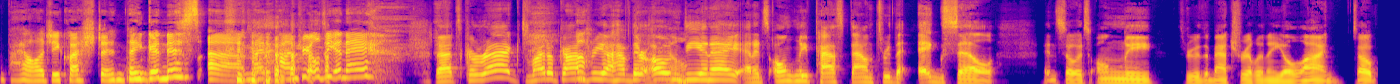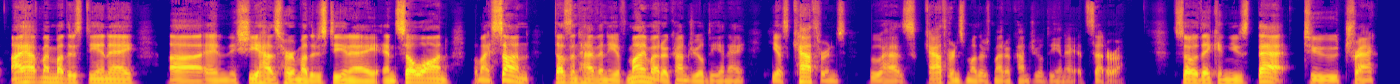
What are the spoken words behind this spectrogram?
Biology question. Thank goodness. Uh, mitochondrial DNA. That's correct. Mitochondria have their the own hell? DNA and it's only passed down through the egg cell. And so it's only through the matrilineal line. So I have my mother's DNA uh, and she has her mother's DNA and so on. But my son doesn't have any of my mitochondrial DNA. He has Katherine's, who has Katherine's mother's mitochondrial DNA, etc. So they can use that to track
